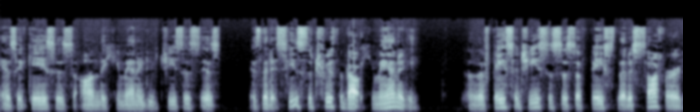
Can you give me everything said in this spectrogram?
as it gazes on the humanity of Jesus, is, is that it sees the truth about humanity. The face of Jesus is a face that has suffered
